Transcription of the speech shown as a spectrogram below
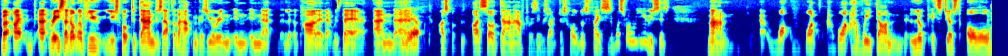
But I, uh, Reese, I don't know if you, you spoke to Dan just after that happened because you were in, in, in that little parlay that was there, and uh, Yeah. I sp- I saw Dan afterwards. He was like just holding his face. I said, "What's wrong with you?" He says, "Man, Uh, what what what have we done? Look, it's just all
